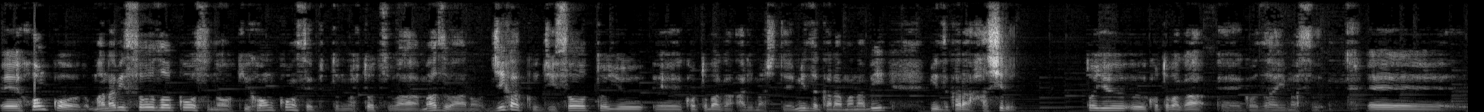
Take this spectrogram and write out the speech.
えー本校の学び創造コースの基本コンセプトの一つは、まずはあの自学自走という、えー言葉がありまして、自ら学び、自ら走るという言葉が、えーございます、えー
